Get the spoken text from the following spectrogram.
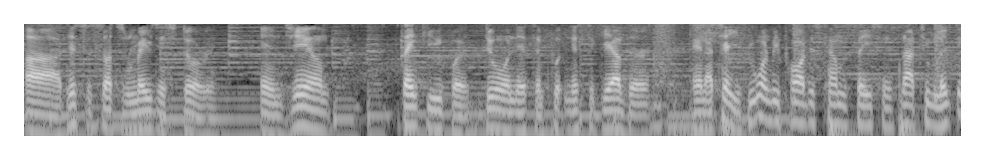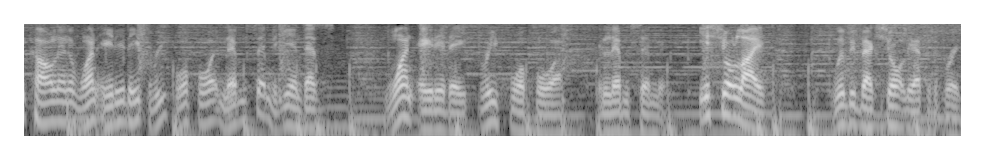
uh, this is such an amazing story. And Jim, thank you for doing this and putting this together. And I tell you, if you want to be part of this conversation, it's not too late to call in at 1 344 1170. Again, that's 1 344 1170. It's your life. We'll be back shortly after the break.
